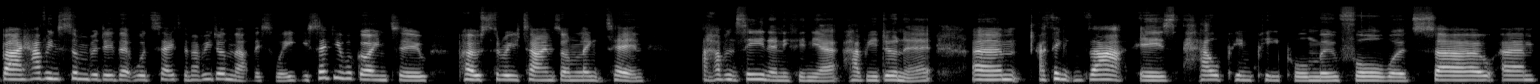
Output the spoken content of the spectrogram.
by having somebody that would say to them, Have you done that this week? You said you were going to post three times on LinkedIn. I haven't seen anything yet. Have you done it? Um, I think that is helping people move forward. So um,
